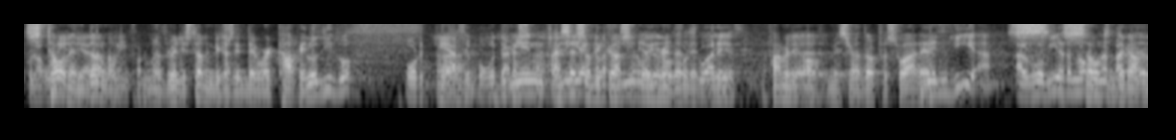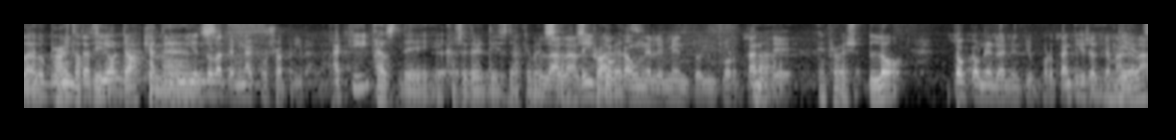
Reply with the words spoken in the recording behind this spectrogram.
stolen, not, not really stolen, because they were copied. porque hace poco también salía que la familia de eh, Adolfo Suárez vendía al gobierno una parte de la documentación atribuyéndola también a cosa privada. Aquí la, ley toca un elemento importante toca un elemento importante que es el tema de la,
